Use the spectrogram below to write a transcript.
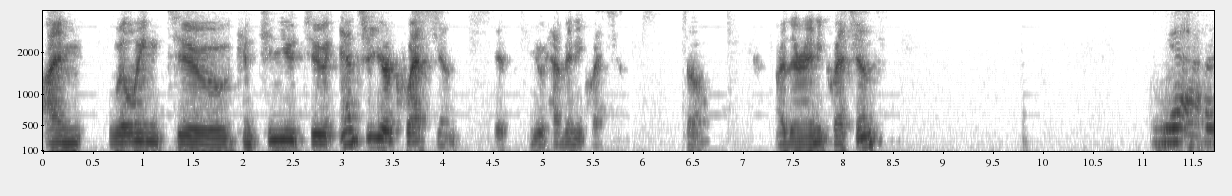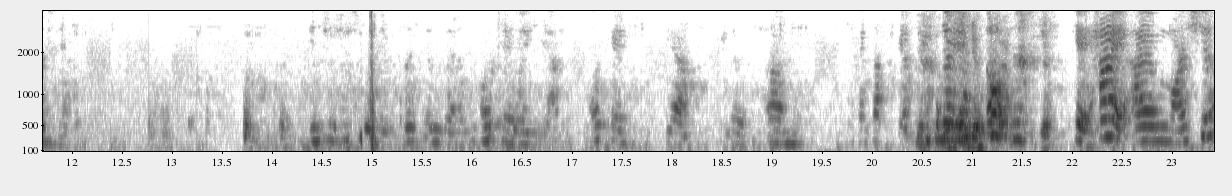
I'm willing to continue to answer your questions if you have any questions. So, are there any questions? Yeah. First. Introduce yourself first and then. Okay. Yeah. Okay, yeah. So, um, can I talk Yeah, again? yeah. Oh, okay. Hi, I'm Marcia.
